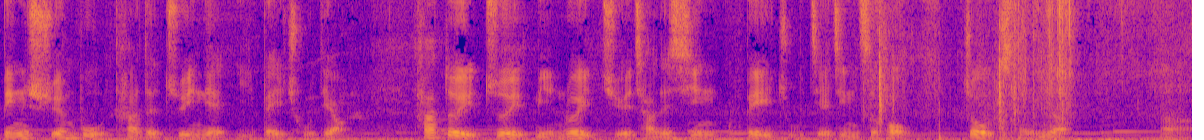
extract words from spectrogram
并宣布他的罪孽已被除掉。他对最敏锐觉察的心被主洁净之后，就成了啊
